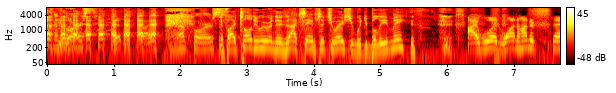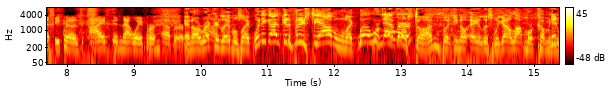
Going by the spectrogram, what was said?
Of course. right? Of course. If I told you we were in the exact same situation, would you believe me? I would 100% because I've been that way forever. And our record label's like, when are you guys going to finish the album? We're like, well, we're Never. almost done. But, you know, hey, listen, we got a lot more coming No, your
